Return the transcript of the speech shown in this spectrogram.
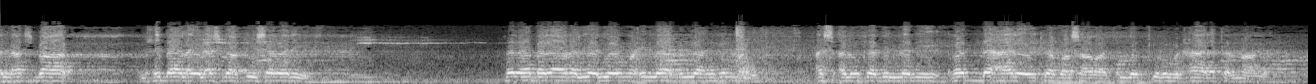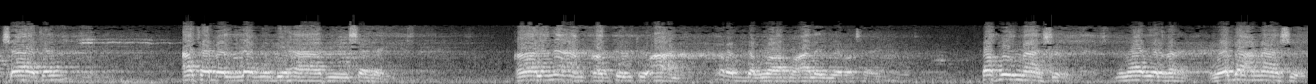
الأسباب. الحبال أي الأسباب في سفري فلا بلاغ لي اليوم إلا بالله ثم أسألك بالذي رد عليك بصرك يذكره الحالة الماضية. شاة أتبلغ بها في سفري قال نعم قد كنت أعمى. فرد الله علي بصري. فخذ ما شئت من هذه الغنم ودع ما شئت.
